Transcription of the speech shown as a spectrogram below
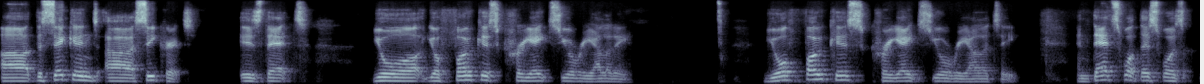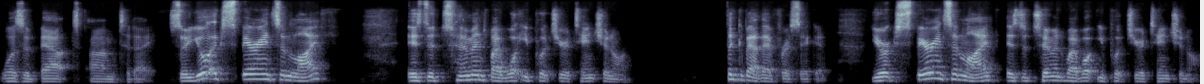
uh, the second uh, secret is that your, your focus creates your reality. Your focus creates your reality. And that's what this was, was about um, today. So your experience in life is determined by what you put your attention on. Think about that for a second. Your experience in life is determined by what you put your attention on.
